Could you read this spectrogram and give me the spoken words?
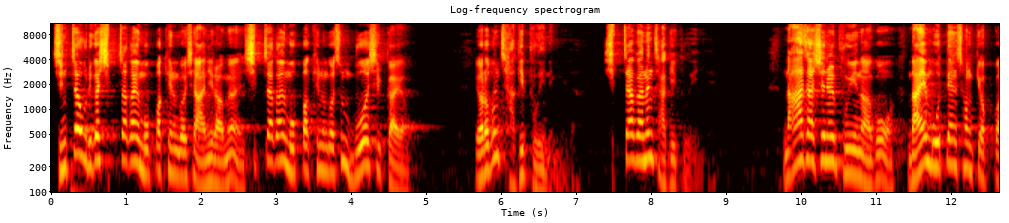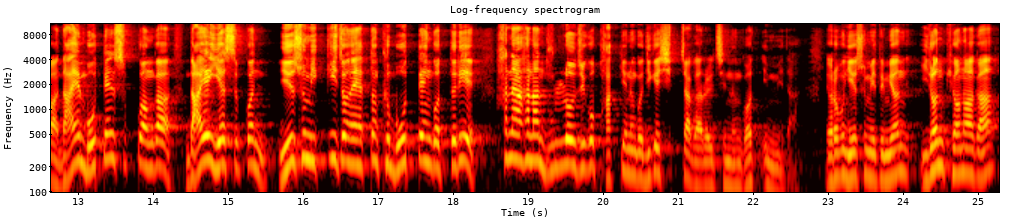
진짜 우리가 십자가에 못 박히는 것이 아니라면 십자가에 못 박히는 것은 무엇일까요? 여러분 자기 부인입니다. 십자가는 자기 부인이에요. 나 자신을 부인하고 나의 못된 성격과 나의 못된 습관과 나의 옛 습관, 예수 믿기 전에 했던 그 못된 것들이 하나하나 눌러지고 바뀌는 것 이게 십자가를 지는 것입니다. 여러분 예수 믿으면 이런 변화가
